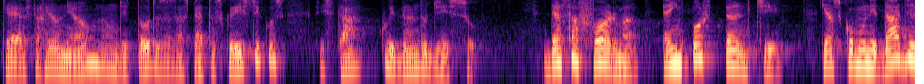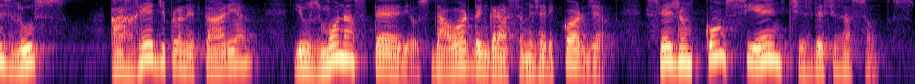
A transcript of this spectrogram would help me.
que é esta reunião, não de todos os aspectos crísticos, está cuidando disso. Dessa forma, é importante que as comunidades luz, a rede planetária e os monastérios da Ordem Graça Misericórdia sejam conscientes desses assuntos.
